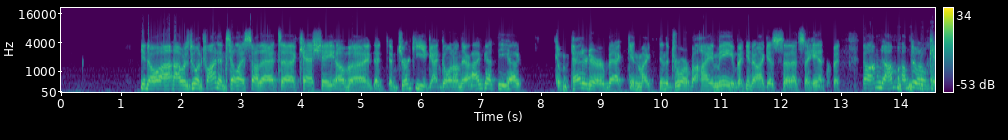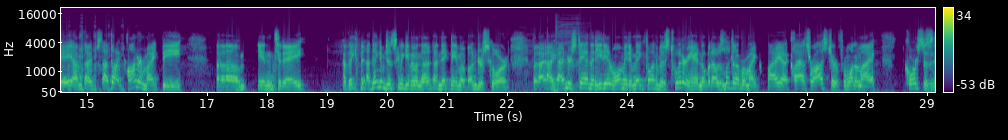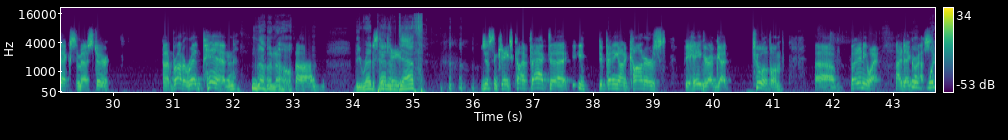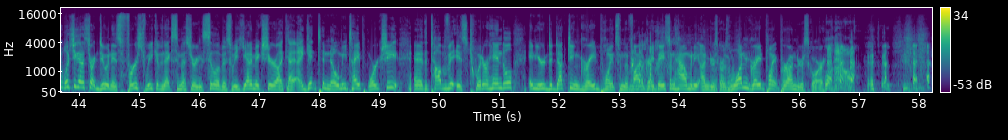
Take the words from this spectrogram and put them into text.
You know, uh, I was doing fine until I saw that uh, cachet of, uh, of, jerky you got going on there. I've got the uh, competitor back in my in the drawer behind me, but you know, I guess uh, that's a hint. But no, I'm I'm, I'm doing okay. I'm, I, I thought Connor might be um, in today. I think I think I'm just going to give him a, a, nickname of underscore. But I, I, understand that he didn't want me to make fun of his Twitter handle. But I was looking over my my uh, class roster for one of my courses next semester, and I brought a red pen. No, no. Um, the red pen of death. just in case. In fact, uh, depending on Connor's behavior, I've got two of them. Uh, but anyway, I digress. What, what you got to start doing is first week of next semester in syllabus week, you got to make sure like a, a, get to know me type worksheet, and at the top of it is Twitter handle, and you're deducting grade points from the final grade based on how many underscores. One grade point per underscore. Wow.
